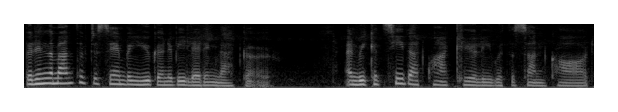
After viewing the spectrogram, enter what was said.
But in the month of December, you're going to be letting that go. And we could see that quite clearly with the Sun card.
